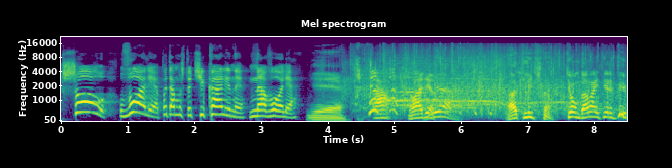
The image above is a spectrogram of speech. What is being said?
шоу «Воля», потому что Чекалины на воле. Е. А, Молодец. Отлично. Тем, давай теперь ты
